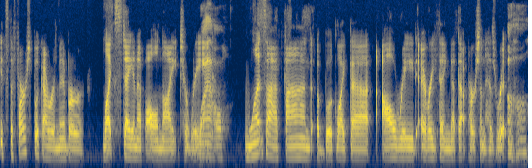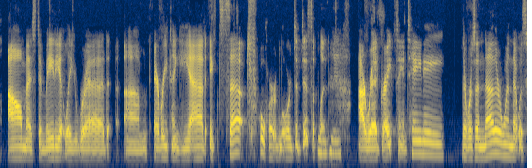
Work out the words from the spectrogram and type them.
it's the first book I remember like staying up all night to read. Wow. Once I find a book like that, I'll read everything that that person has written. Uh huh. I almost immediately read um, everything he had except for Lords of Discipline. Mhm. I read Great Santini. There was another one that was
